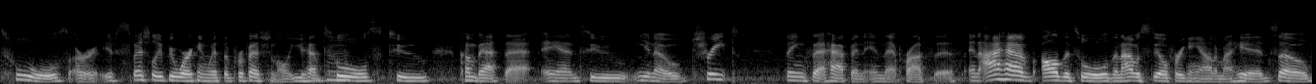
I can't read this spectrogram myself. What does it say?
tools or if, especially if you're working with a professional you have Mm-hmm. tools to combat that and to you know treat things that happen in that process and i have all the tools and i was still freaking out in my head so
